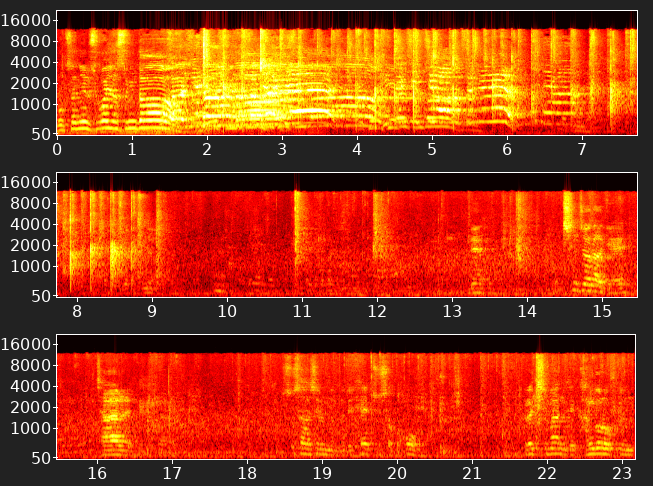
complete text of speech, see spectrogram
목사님 수고하셨습니다. 네, 친절하게 잘 수사하시는 분들이 해주셨고 그렇지만 이제 강도 높은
